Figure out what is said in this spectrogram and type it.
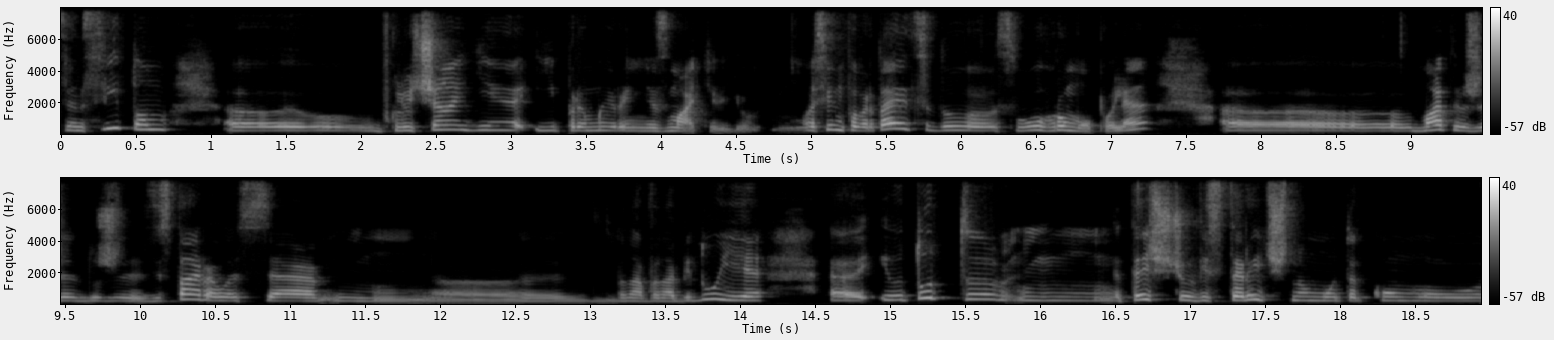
цим світом е, включає і примирення з матір'ю. Ось він повертається до свого Громополя. Мати вже дуже зістарилася, вона, вона бідує. Е, І отут те, що в історичному такому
